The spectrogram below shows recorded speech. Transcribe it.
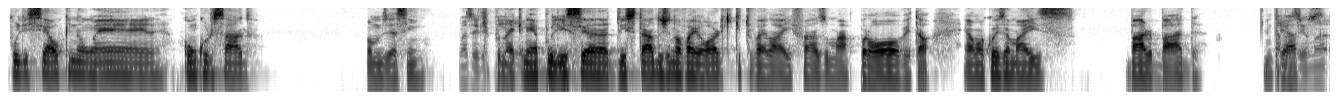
policial que não é concursado. Vamos dizer assim. Mas ele Tipo, não é tem- que nem a polícia do estado de Nova York que tu vai lá e faz uma prova e tal. É uma coisa mais barbada, Tá, entre mas aí aspas. uma,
